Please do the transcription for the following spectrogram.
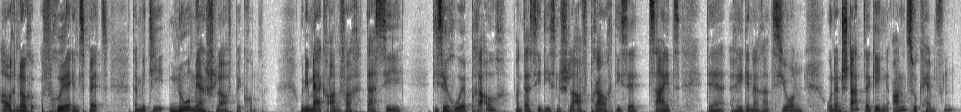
auch noch früher ins Bett, damit ich nur mehr Schlaf bekomme. Und ich merke einfach, dass sie diese Ruhe braucht und dass sie diesen Schlaf braucht, diese Zeit der Regeneration. Und anstatt dagegen anzukämpfen,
